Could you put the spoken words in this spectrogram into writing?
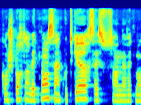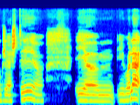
quand je porte un vêtement c'est un coup de cœur c'est un vêtement que j'ai acheté et, et voilà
